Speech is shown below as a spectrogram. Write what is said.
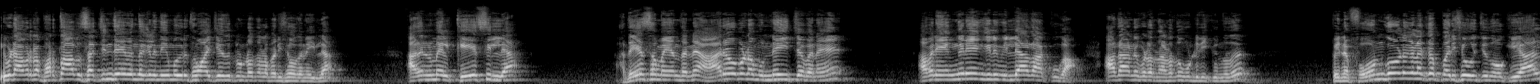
ഇവിടെ അവരുടെ ഭർത്താവ് സച്ചിൻ ദേവ് എന്തെങ്കിലും നിയമവിരുദ്ധമായി ചെയ്തിട്ടുണ്ടോ എന്നുള്ള പരിശോധനയില്ല അതിന്മേൽ കേസില്ല. അതേസമയം തന്നെ ആരോപണം ഉന്നയിച്ചവനെ അവനെ എങ്ങനെയെങ്കിലും ഇല്ലാതാക്കുക. അതാണ് ഇവിടെ നടന്നുകൊണ്ടിരിക്കുന്നത്. പിന്നെ ഫോൺ കോളുകളൊക്കെ പരിശോധിച്ച് നോക്കിയാൽ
